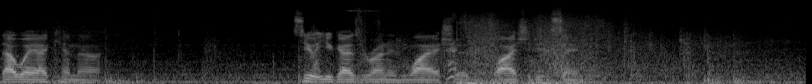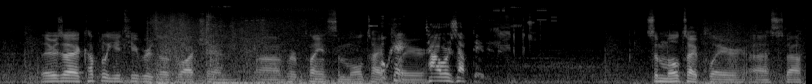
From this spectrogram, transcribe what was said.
That way I can uh, see what you guys are running, and why I should why I should do the same. There's a couple of YouTubers I was watching um, who are playing some multiplayer, Okay, towers updated. some multiplayer uh, stuff,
